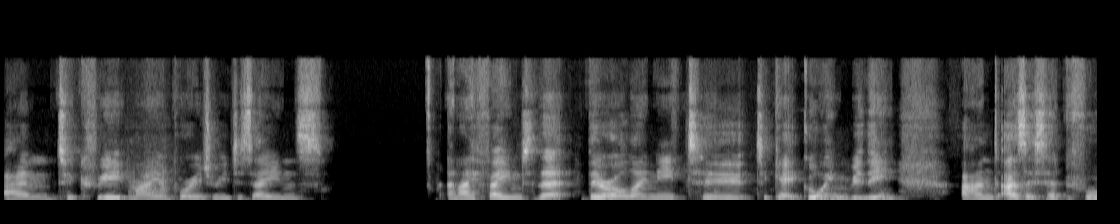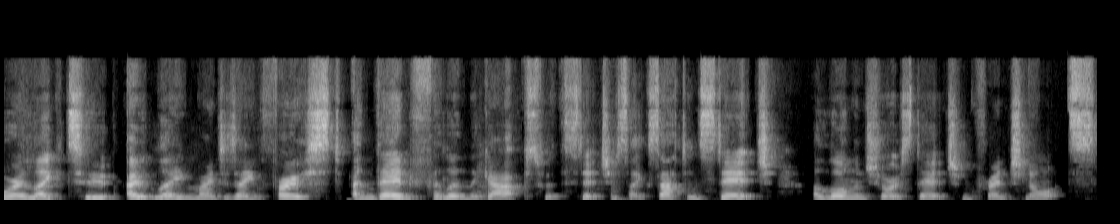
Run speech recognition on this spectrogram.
um, to create my embroidery designs. And I find that they're all I need to, to get going, really. And as I said before, I like to outline my design first and then fill in the gaps with stitches like satin stitch, a long and short stitch, and French knots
